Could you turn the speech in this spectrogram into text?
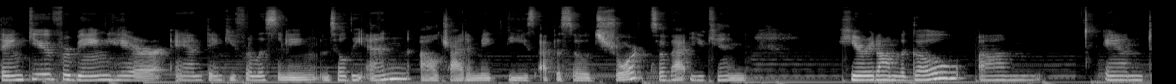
Thank you for being here and thank you for listening until the end. I'll try to make these episodes short so that you can hear it on the go. Um, and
